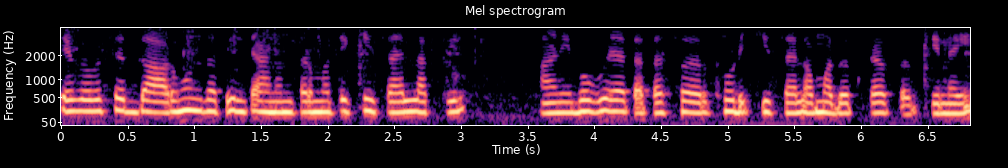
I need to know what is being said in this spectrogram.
ते व्यवस्थित गार होऊन जातील त्यानंतर मग ते किसायला लागतील. आणि बघूयात आता सर थोडी किसायला मदत करतात की नाही.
